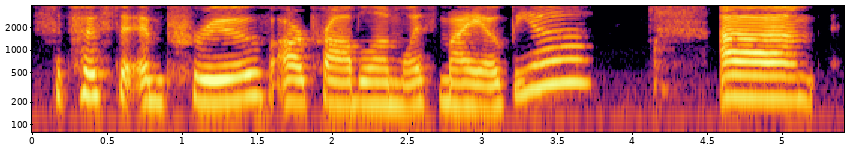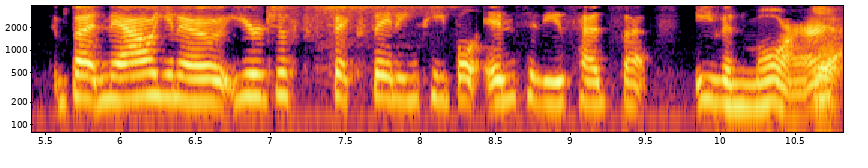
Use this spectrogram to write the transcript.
supposed to improve our problem with myopia. Um, but now, you know, you're just fixating people into these headsets even more. yeah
